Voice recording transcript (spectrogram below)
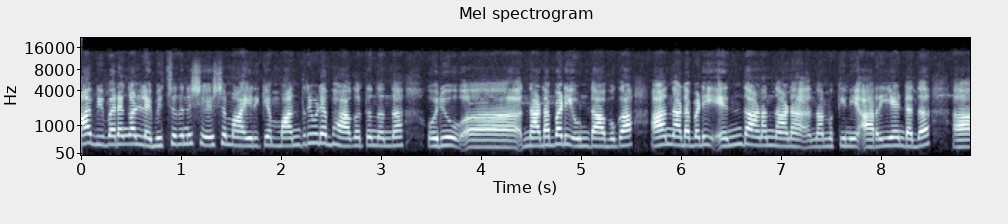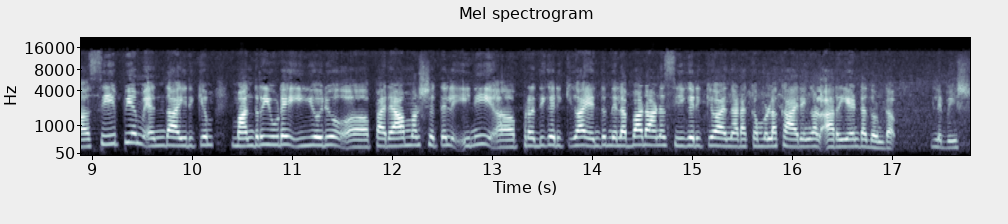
ആ വിവരങ്ങൾ ലഭിച്ചതിന് ശേഷമായിരിക്കും മന്ത്രിയുടെ ഭാഗത്തു നിന്ന് ഒരു നടപടി ഉണ്ടാവുക. ആ നടപടി എന്താണെന്നാണ് നമുക്കിനി അറിയേണ്ടത്. സി പി എം എന്തായിരിക്കും മന്ത്രിയുടെ ഈ ഒരു പരാമർശത്തിൽ ഇനി പ്രതികരിക്കുക എന്ത് നിലപാടാണ് സ്വീകരിക്കുക എന്നടക്കമുള്ള കാര്യങ്ങൾ അറിയേണ്ടതുണ്ട്. ലബീഷ്.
